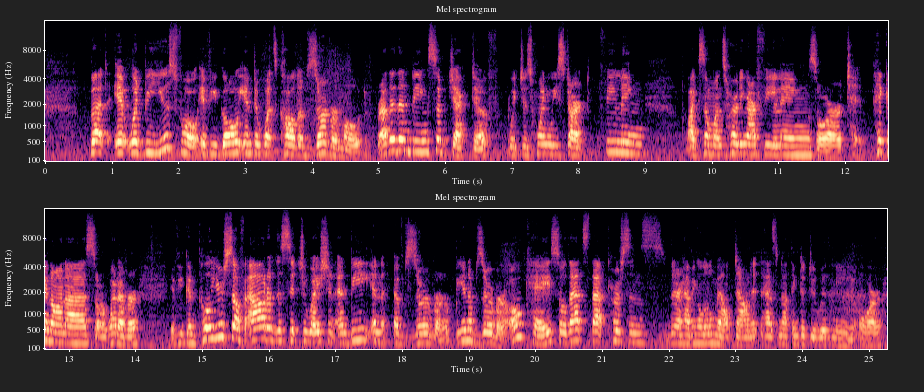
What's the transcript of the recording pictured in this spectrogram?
But it would be useful if you go into what's called observer mode. Rather than being subjective, which is when we start feeling like someone's hurting our feelings or picking on us or whatever, if you can pull yourself out of the situation and be an observer, be an observer. Okay, so that's that person's, they're having a little meltdown. It has nothing to do with me. Or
